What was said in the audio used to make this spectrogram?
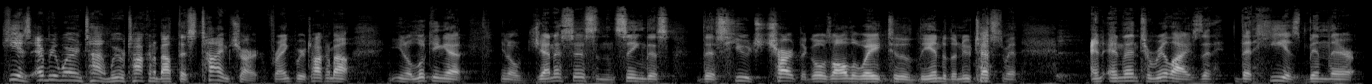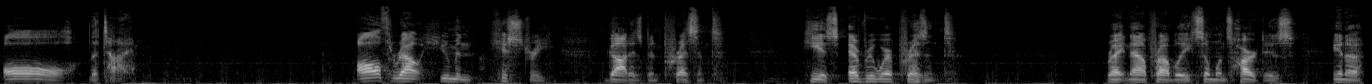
He is everywhere in time. We were talking about this time chart, Frank. We were talking about, you know, looking at, you know, Genesis and seeing this this huge chart that goes all the way to the end of the New Testament. And and then to realize that that he has been there all the time. All throughout human history, God has been present. He is everywhere present. Right now, probably someone's heart is in a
